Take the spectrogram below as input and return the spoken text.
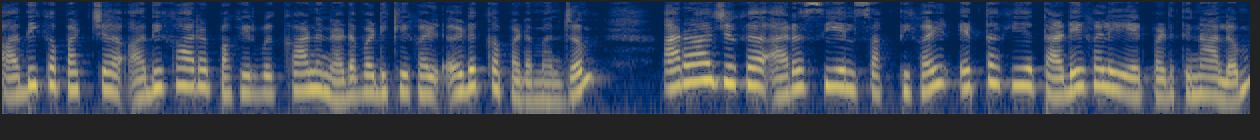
அதிகபட்ச அதிகார பகிர்வுக்கான நடவடிக்கைகள் எடுக்கப்படும் என்றும் அராஜக அரசியல் சக்திகள் எத்தகைய தடைகளை ஏற்படுத்தினாலும்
